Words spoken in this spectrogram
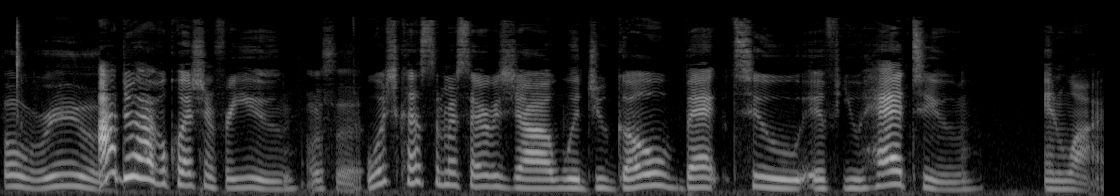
For real. I do have a question for you. What's up? Which customer service job would you go back to if you had to and why?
